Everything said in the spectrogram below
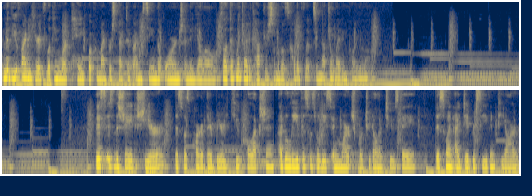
In the viewfinder here, it's looking more pink, but from my perspective, I'm seeing the orange and the yellow. So I'll definitely try to capture some of those color flips in natural lighting for you. This is the shade Sheer. This was part of their Berry Cute collection. I believe this was released in March for $2 Tuesday. This one I did receive in PR.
